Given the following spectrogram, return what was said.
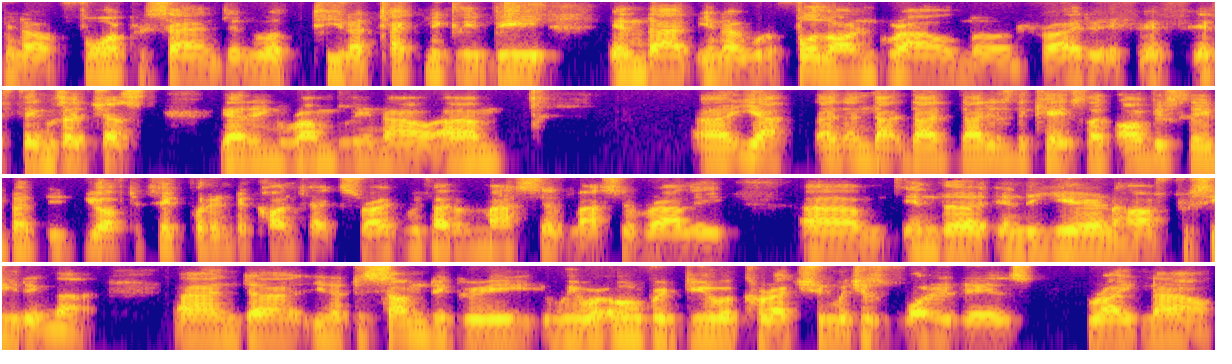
you know four percent and will you know technically be in that you know full on growl mode right? If if, if things are just getting rumbly now. Um uh, yeah and, and that, that that is the case. Like obviously but you have to take put into context right? We've had a massive massive rally um in the in the year and a half preceding that. And uh, you know to some degree we were overdue a correction which is what it is right now.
